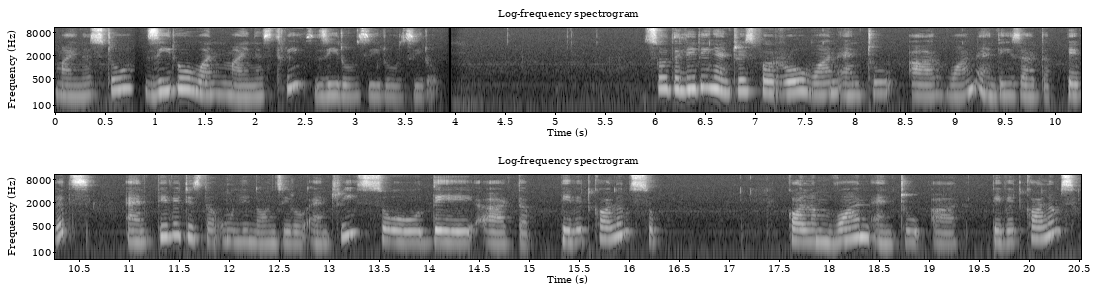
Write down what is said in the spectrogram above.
minus 2 0 1 minus 3 0 0 0 so the leading entries for row 1 and 2 are 1 and these are the pivots and pivot is the only non-zero entry. So they are the pivot columns. So column 1 and 2 are pivot columns.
